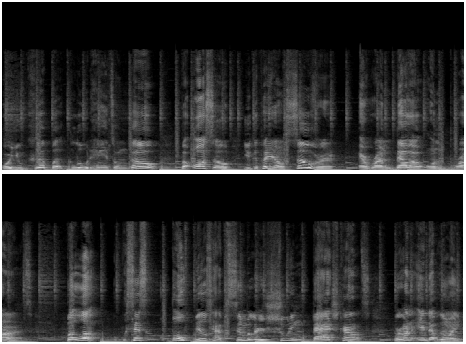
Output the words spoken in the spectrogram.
or you could but glued hands on gold. But also, you could put it on silver and run bailout on bronze. But look, since both builds have similar shooting badge counts, we're gonna end up going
